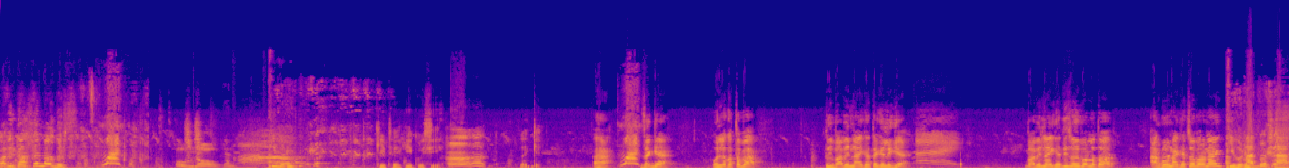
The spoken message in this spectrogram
ভাবির গাছের নাও দূরছে কি থেকে কি কইছি? হ্যাঁ জাগে ওইলে কথা বাদ। তুই বাবির নাই খেতে গেলি কে বাবির নাই খেতে চই পড়ল তোর। আর কোনো নাই খেতে পারো নাই? মাত্র সাপ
